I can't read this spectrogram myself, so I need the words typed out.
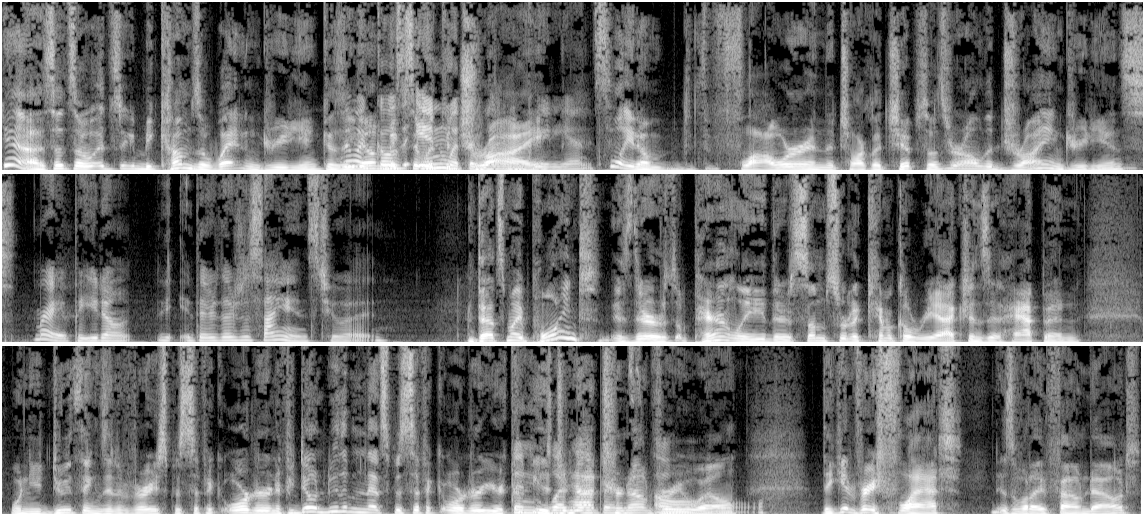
Yeah, so it's a, it's, it becomes a wet ingredient because No, you it don't goes mix it in with the with the dry. ingredients, well, you know, flour and the chocolate chips; those are all the dry ingredients. right? But you don't. There, there's a science to it. That's my point. Is there's apparently there's some sort of chemical reactions that happen when you do things in a very specific order, and if you don't do them in that specific order, your Then cookies do not turn out very Oh. well. They get very flat, is what I found out.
